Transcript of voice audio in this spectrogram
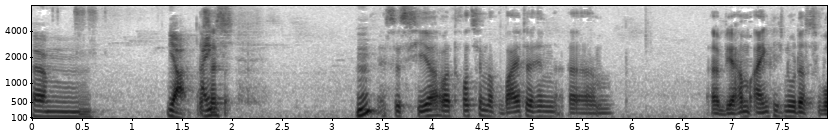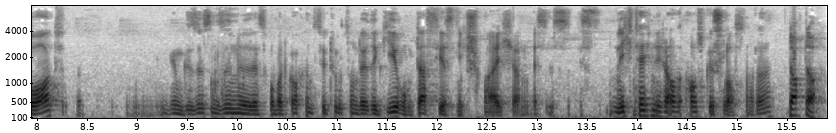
ähm, ja das eigentlich. Heißt, hm? Es ist hier aber trotzdem noch weiterhin ähm, äh, wir haben eigentlich nur das Wort im gewissen Sinne des Robert-Koch-Instituts und der Regierung, das hier ist nicht speichern. Es ist, ist nicht technisch ausgeschlossen, oder? Doch, doch,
